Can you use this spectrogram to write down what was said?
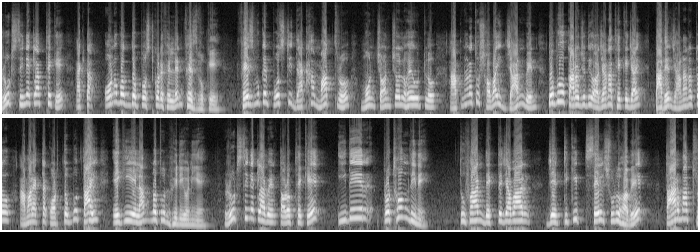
রুট সিনে ক্লাব থেকে একটা অনবদ্য পোস্ট করে ফেললেন ফেসবুকে। ফেসবুকের পোস্টটি দেখা মাত্র মন চঞ্চল হয়ে উঠল। আপনারা তো সবাই জানবেন, তবুও কারও যদি অজানা থেকে যায়, তাদের জানানো তো আমার একটা কর্তব্য, তাই এগিয়ে এলাম নতুন ভিডিও নিয়ে। রুট সিনে ক্লাবের তরফ থেকে ঈদের প্রথম দিনে তুফান দেখতে যাওয়ার যে টিকিট সেল শুরু হবে, তার মাত্র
